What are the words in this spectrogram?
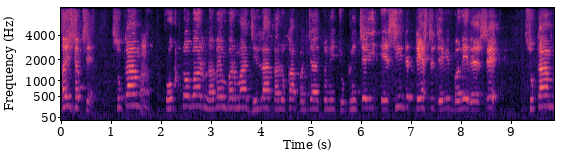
થઈ શકશે. શું કામ? ઓક્ટોબર નવેમ્બરમાં જિલ્લા તાલુકા પંચાયતોની ચૂંટણી છે. એ એસિડ ટેસ્ટ જેવી બની રહેશે. શું કામ?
